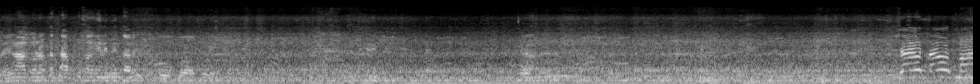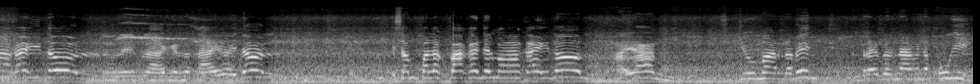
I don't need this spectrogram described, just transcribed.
Kaya nga ako nakatapos ang elementary. Buko ako eh. Shout out mga ka-idol! Tuloy vlogger na tayo, idol. Isang palakpakan dyan mga ka-idol! Ayan! Si Jumar David, ang driver namin na pugi.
